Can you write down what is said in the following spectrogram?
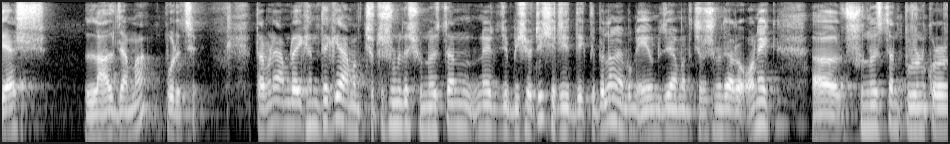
ড্যাশ লাল জামা পরেছে। তার মানে আমরা এখান থেকে আমাদের ছোটো সময়দের শূন্যস্থানের যে বিষয়টি সেটি দেখতে পেলাম এবং এই অনুযায়ী আমাদের ছোটো সময়দের আরও অনেক শূন্যস্থান পূরণ করার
